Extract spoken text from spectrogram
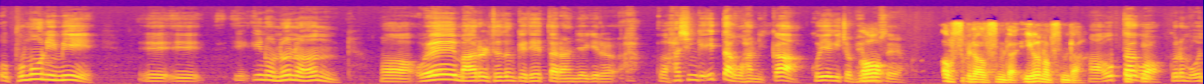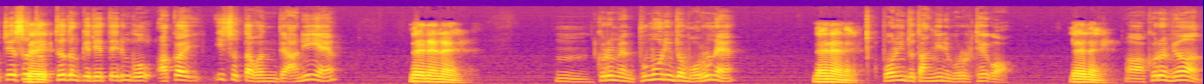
어, 부모님이 이, 이, 이- 이노 너는 어, 왜 말을 더듬게 됐다라는 얘기를 하, 하신 게 있다고 하니까 그 얘기 좀 해보세요. 없습니다. 없습니다. 이건 없습니다. 아 없다고? 그럼 어째서 네. 더, 더듬게 됐다 이런 거 아까 있었다고 했는데 아니에요? 네네네. 음 그러면 부모님도 모르네. 네네네. 본인도 당연히 모를 테고. 네네. 아 그러면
